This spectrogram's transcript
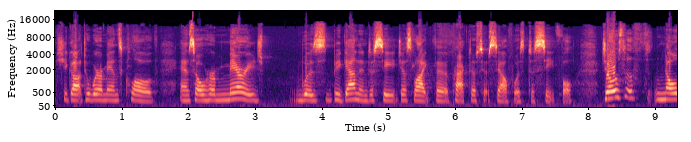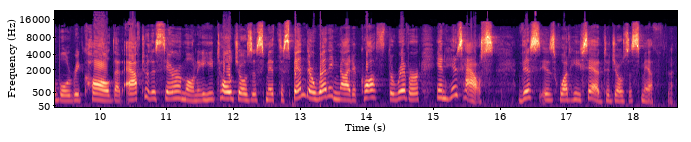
she got to wear men's clothes, and so her marriage was begun in deceit, just like the practice itself was deceitful. Joseph Noble recalled that after the ceremony, he told Joseph Smith to spend their wedding night across the river in his house. This is what he said to Joseph Smith.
